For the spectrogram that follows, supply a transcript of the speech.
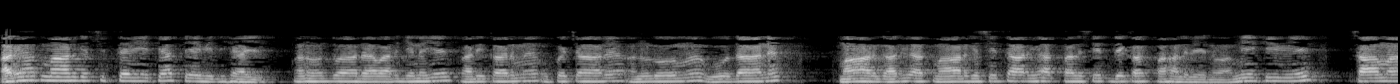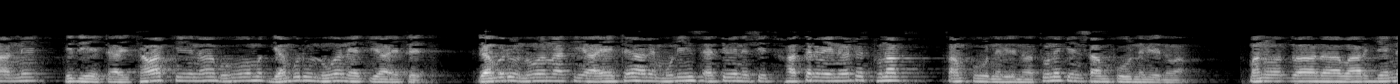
අරහත් මාර්ග චිත්ත වේතියත් ඒ විදිහයි. මනෝද්වාර වර්ජනයේ පරිකර්ම උපචාර අනුලෝම වෝදාන මාර්ග අරිහත් මාර්ගසිත අරිහත් ඵලසිත දෙකක් පහළ වෙනවා. මේ කිව්වේ සාමාන්‍ය විදිහටයි. තවත් කියනවා බොහෝම ගැඹුරු නුවණ ඇති අයට. ගැඹුරු නුවණැති අයට අර මුලින් ඇති වෙන සිත් හතර වෙනකොට තුනක් සම්පූර්ණ වෙනවා. තුනකින් සම්පූර්ණ වෙනවා. මනෝද්වාර වර්ජන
